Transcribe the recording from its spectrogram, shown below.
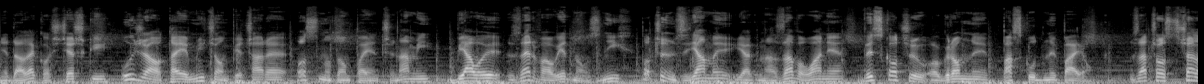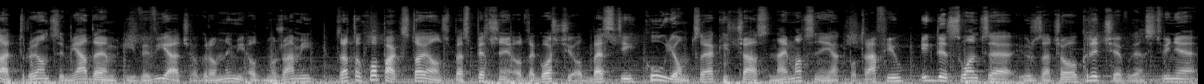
niedaleko ścieżki, ujrzał tajemniczą pieczarę osnutą pajęczynami. Biały zerwał jedną z nich, po czym z jamy, jak na zawołanie, wyskoczył ogromny, paskudny pająk. Zaczął strzelać trującym jadem i wywijać ogromnymi odnóżami, za to chłopak stojąc w bezpiecznej odległości od bestii, kuł ją co jakiś czas najmocniej jak potrafił i gdy słońce już zaczęło kryć się w gęstwinie,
